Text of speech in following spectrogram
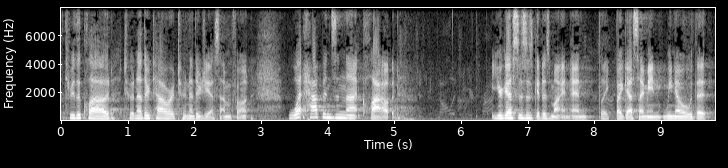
through the cloud, to another tower, to another GSM phone. What happens in that cloud? Your guess is as good as mine. And, like, by guess, I mean we know that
